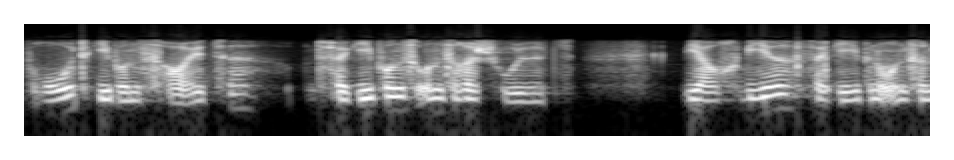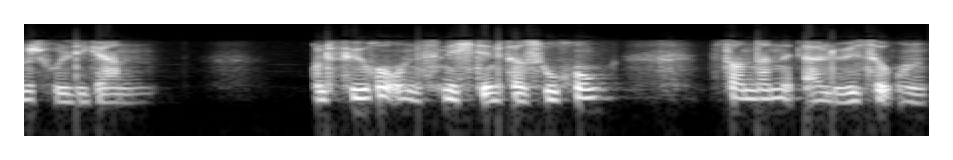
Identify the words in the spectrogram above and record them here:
Brot gib uns heute vergib uns unsere Schuld, wie auch wir vergeben unseren Schuldigern. Und führe uns nicht in Versuchung, sondern erlöse uns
